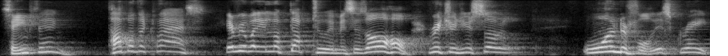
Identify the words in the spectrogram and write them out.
same thing top of the class. Everybody looked up to him and says, Oh, Richard, you're so wonderful. It's great.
